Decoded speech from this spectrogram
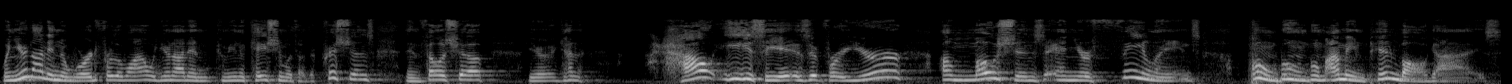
When you're not in the Word for a while, you're not in communication with other Christians, in fellowship, you're kind of, how easy is it for your emotions and your feelings, boom, boom, boom, I mean pinball guys.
